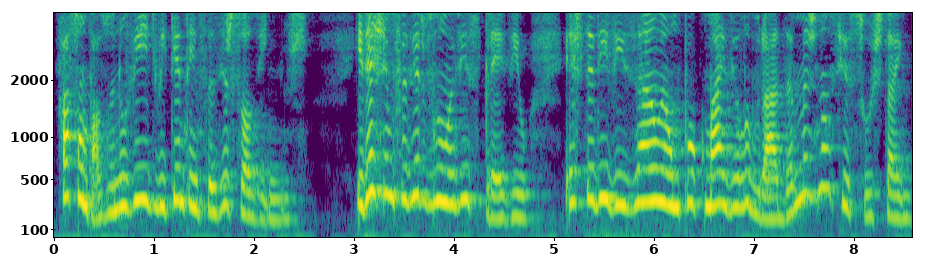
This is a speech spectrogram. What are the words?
Façam pausa no vídeo e tentem fazer sozinhos. E deixem-me fazer-vos um aviso prévio. Esta divisão é um pouco mais elaborada, mas não se assustem.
